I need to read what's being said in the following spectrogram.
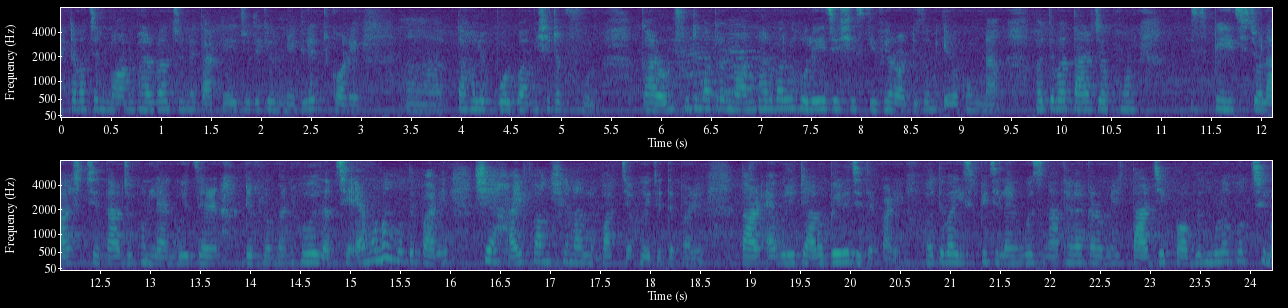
একটা বাচ্চার নন ভার্বাল জন্য তাকে যদি কেউ নেগলেক্ট করে তাহলে বলব আমি সেটা ভুল। কারণ শুধুমাত্র নন ভার্বাল হলেই যে সে সিভিয়ার অটিজম এরকম না। হয়তো বা তার যখন স্পিচ চলে আসছে, তার যখন ল্যাঙ্গুয়েজের ডেভেলপমেন্ট হয়ে যাচ্ছে, এমনও হতে পারে সে হাই ফাংশনাল বাচ্চা হয়ে যেতে পারে, তার অ্যাবিলিটি আরও বেড়ে যেতে পারে। হয়তো বা স্পিচ ল্যাঙ্গুয়েজ না থাকার কারণে তার যে প্রবলেমগুলো হচ্ছিল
